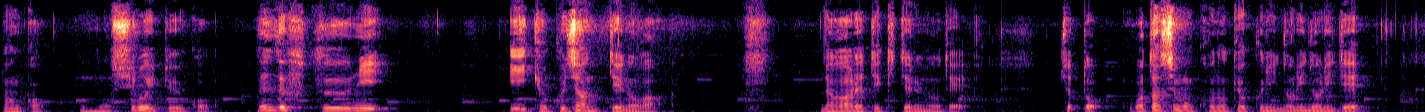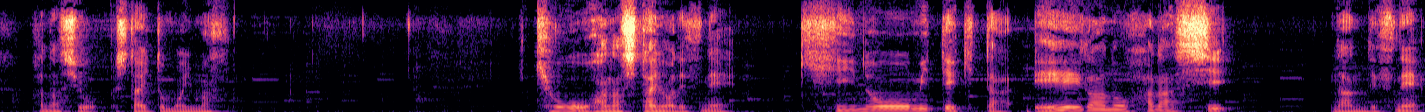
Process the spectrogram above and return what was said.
なんか面白いというか、全然普通にいい曲じゃんっていうのが流れてきてるのでちょっと私もこの曲にノリノリで話をしたいと思います。今日お話したいのはですね昨日見てきた映画の話なんですね。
